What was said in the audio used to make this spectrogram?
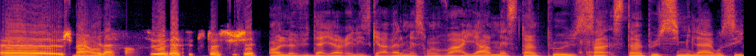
Euh, je pense ben, que la censure, c'est tout un sujet. On l'a vu d'ailleurs, Élise Gravel, mais on va ailleurs, mais c'est un peu c'est un peu similaire aussi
